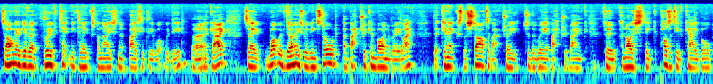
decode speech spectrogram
So I'm going to give a brief technical explanation of basically what we did. Right. Okay. So what we've done is we've installed a battery combiner relay that connects the starter battery to the rear battery bank through a nice thick positive cable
